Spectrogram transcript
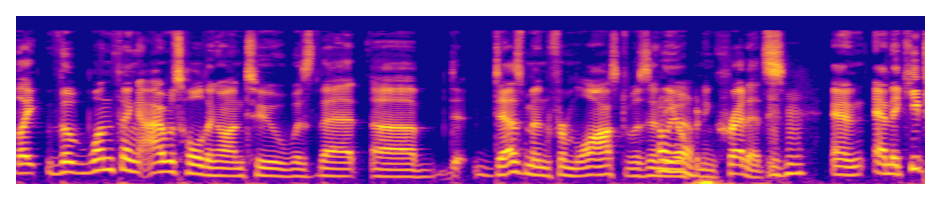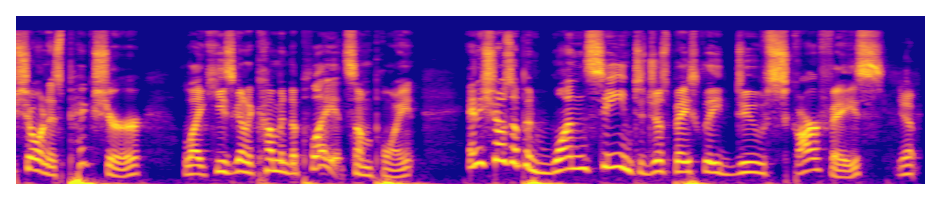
like the one thing I was holding on to was that uh, D- Desmond from Lost was in Oh, the yeah. Mm-hmm. opening credits, and and they keep showing his picture like he's going to come into play at some point, and he shows up in one scene to just basically do Scarface, Yep.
